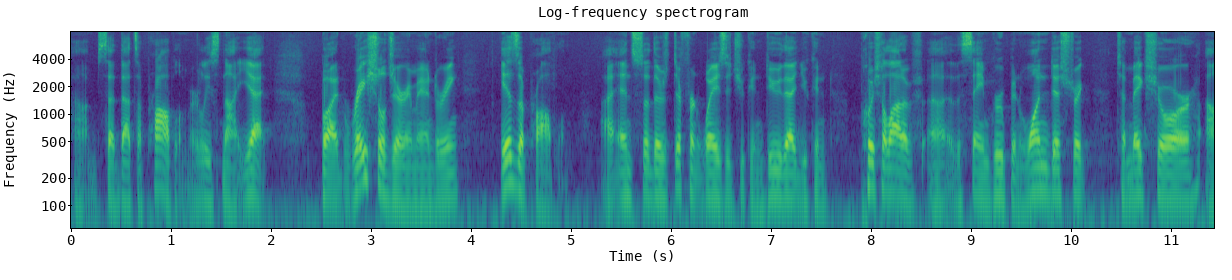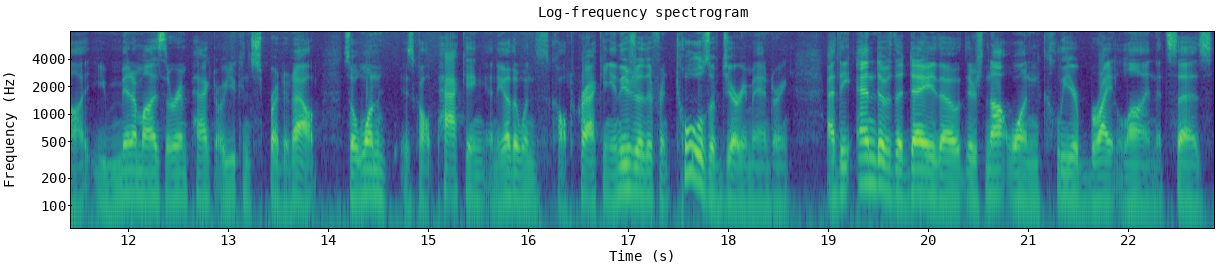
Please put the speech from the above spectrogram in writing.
um, said that's a problem, or at least not yet. But racial gerrymandering is a problem. Uh, and so there's different ways that you can do that. You can push a lot of uh, the same group in one district to make sure uh, you minimize their impact or you can spread it out. So one is called packing and the other one is called cracking. And these are the different tools of gerrymandering. At the end of the day, though, there's not one clear, bright line that says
